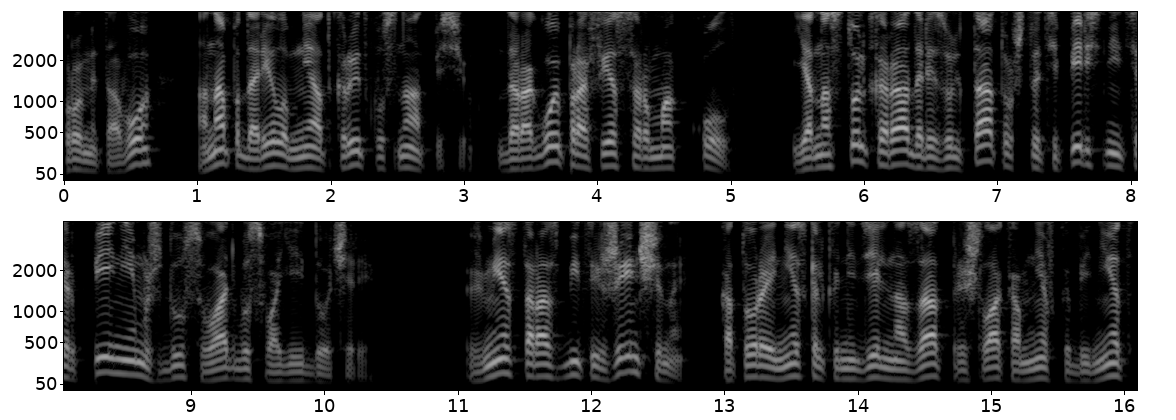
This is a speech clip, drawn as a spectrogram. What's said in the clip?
Кроме того, она подарила мне открытку с надписью «Дорогой профессор Маккол, я настолько рада результату, что теперь с нетерпением жду свадьбу своей дочери». Вместо разбитой женщины, которая несколько недель назад пришла ко мне в кабинет,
